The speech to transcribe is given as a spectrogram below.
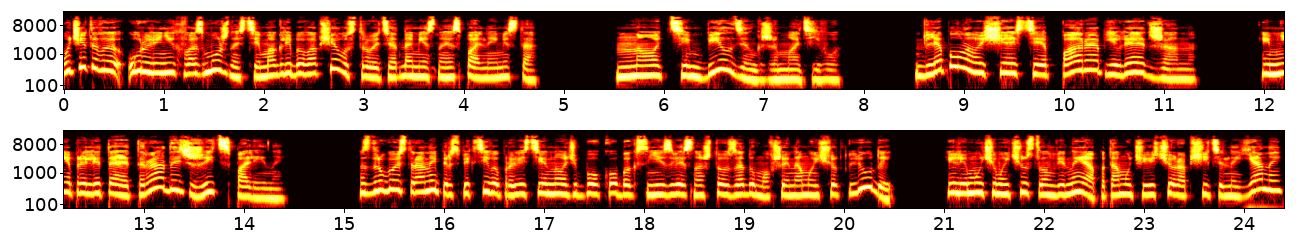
Учитывая уровень их возможностей, могли бы вообще устроить одноместные спальные места. Но тимбилдинг же, мать его. Для полного счастья пары объявляет Жанна. И мне прилетает радость жить с Полиной. С другой стороны, перспектива провести ночь бок о бок с неизвестно что задумавшей на мой счет Людой или мучимой чувством вины, а потому чересчур общительной Яной,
